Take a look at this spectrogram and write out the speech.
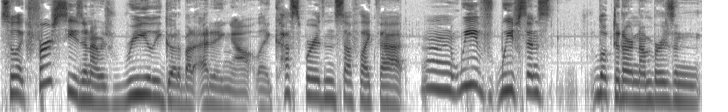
So like first season I was really good about editing out like cuss words and stuff like that. Mm, we've we've since looked at our numbers and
